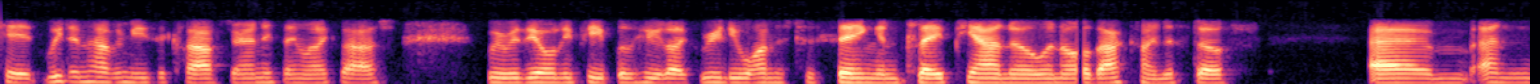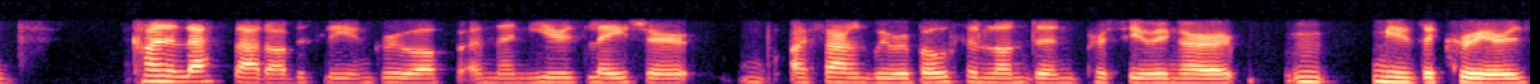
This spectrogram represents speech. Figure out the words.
kid. We didn't have a music class or anything like that. We were the only people who like really wanted to sing and play piano and all that kind of stuff. Um, and kind of left that obviously and grew up. And then years later, I found we were both in London pursuing our m- music careers.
